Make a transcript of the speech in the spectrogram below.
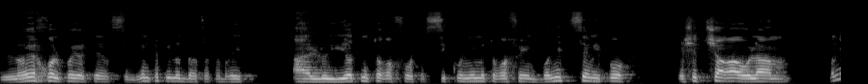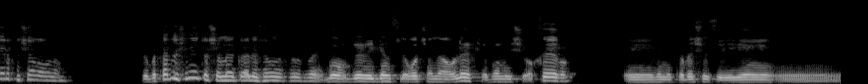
לא יכול פה יותר סוגרים את הפעילות בארצות הברית העלויות מטורפות הסיכונים מטורפים בוא נצא מפה יש את שאר העולם בוא נלך לשאר העולם. ובצד השני אתה שומע כאלה שאומרים בוא גרי גנסלר עוד שנה הולך יבוא מישהו אחר אה, ונקווה שזה יהיה אה,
